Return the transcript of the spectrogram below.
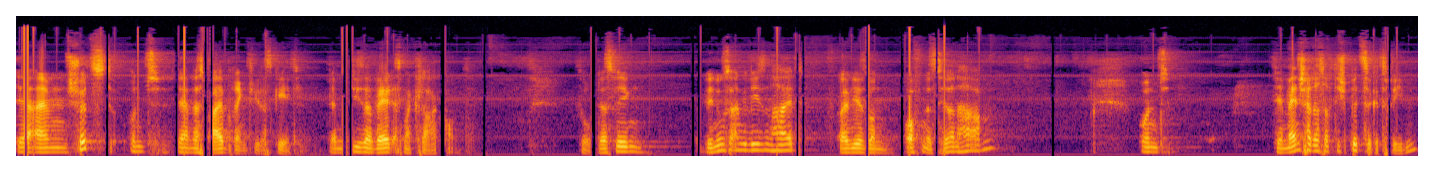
der einem schützt und der einem das beibringt, wie das geht, der mit dieser Welt erstmal klarkommt. So, deswegen Bindungsangewiesenheit, weil wir so ein offenes Hirn haben. Und der Mensch hat das auf die Spitze getrieben.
